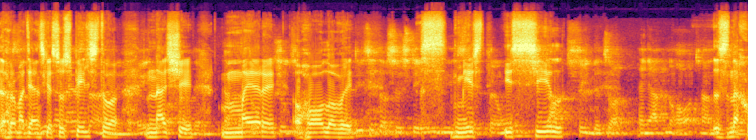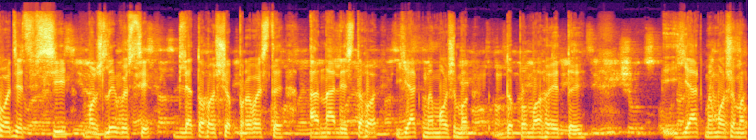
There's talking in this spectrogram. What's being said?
громадянське суспільство, наші мери, голови міст і сіл знаходять всі можливості для того, щоб провести аналіз того, як ми можемо допомогти, як ми можемо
